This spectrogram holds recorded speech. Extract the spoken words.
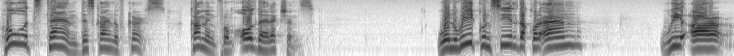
Who would stand this kind of curse coming from all directions? When we conceal the Quran, we are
